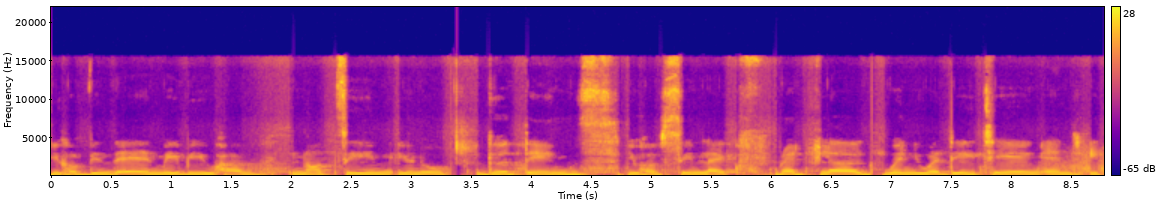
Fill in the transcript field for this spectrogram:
you have been there and maybe you have not seen you know good things. You have seen like red flag when you were dating and it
